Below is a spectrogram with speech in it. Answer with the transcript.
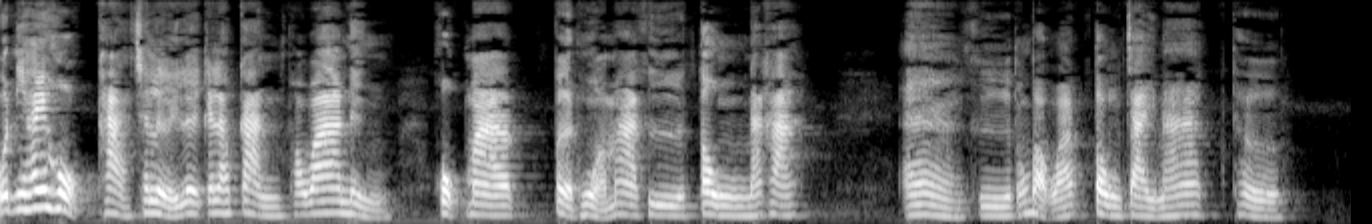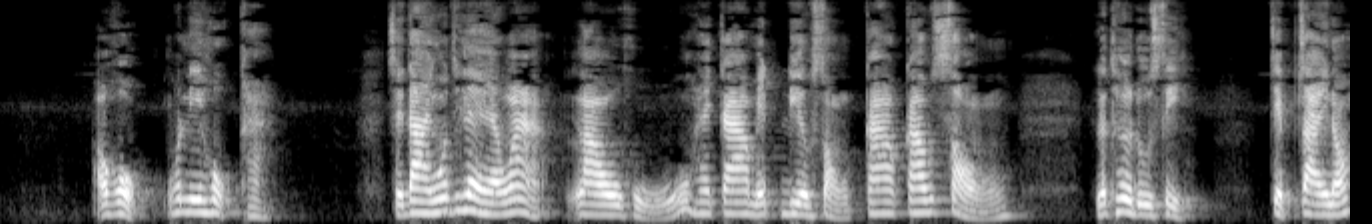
วันนี้ให้หกค่ะ เฉลยเลยก็แล้วกัน เพราะว่าหนึ่งหกมาเปิดหัวมาคือตรงนะคะอ่าคือต้องบอกว่าตรงใจมาก เธอ เอาหกวันนี้หกค่ะ เสียดายงวดที่แล้วว่า เราหูให้เก้าเม็ดเดียวสองเก้าเก้าสองแล้วเธอดูสิ เจ็บใจเนาะ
